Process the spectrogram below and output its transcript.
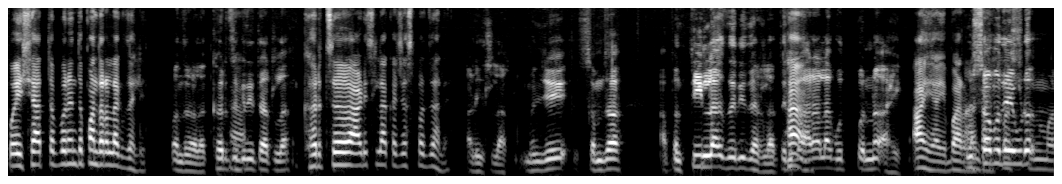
पैसे आतापर्यंत पंधरा लाख झाले पंधरा लाख. खर्च हा. किती त्यातला? खर्च अडीच लाखाच्या आसपास झालाय. अडीच लाख. म्हणजे समजा आपण तीन लाख जरी धरला तरी हा. बारा लाख उत्पन्न आहे. आहे आहे बारा लाख. ऊसामध्ये एवढं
